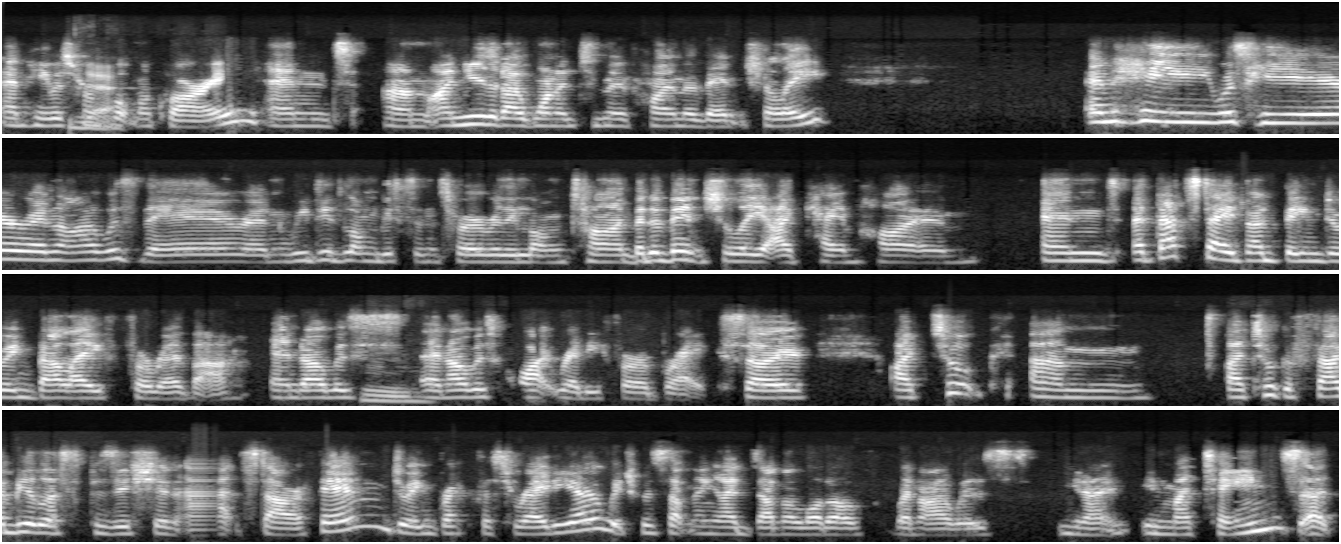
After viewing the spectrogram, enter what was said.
and he was from Yeah. Port Macquarie, and um, I knew that I wanted to move home eventually. And he was here, and I was there, and we did long distance for a really long time. But eventually, I came home, and at that stage, I'd been doing ballet forever, and I was Hmm. and I was quite ready for a break. So, I took um, I took a fabulous position at Star FM doing breakfast radio, which was something I'd done a lot of when I was, you know, in my teens at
